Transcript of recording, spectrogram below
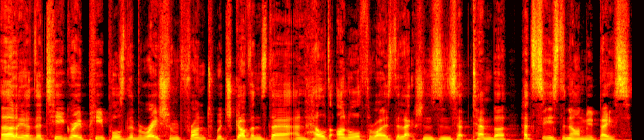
Earlier, the Tigray People's Liberation Front, which governs there and held unauthorized elections in September, had seized an army base.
